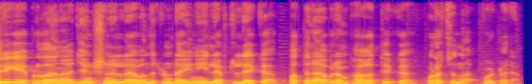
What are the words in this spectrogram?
തിരികെ പ്രധാന ജംഗ്ഷനിൽ വന്നിട്ടുണ്ട്. ഇനി ലെഫ്റ്റിലേക്ക് പത്തനാപുരം ഭാഗത്തേക്ക് കുറച്ചൊന്ന് പോയിട്ട് വരാം.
